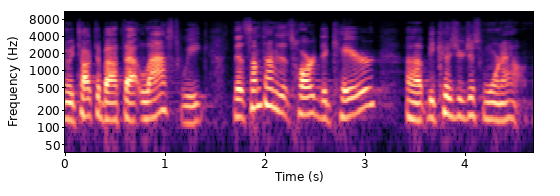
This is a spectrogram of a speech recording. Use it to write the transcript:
And we talked about that last week, that sometimes it's hard to care uh, because you're just worn out.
